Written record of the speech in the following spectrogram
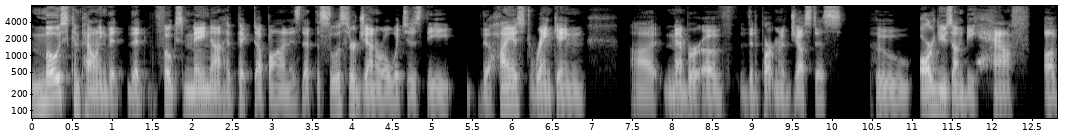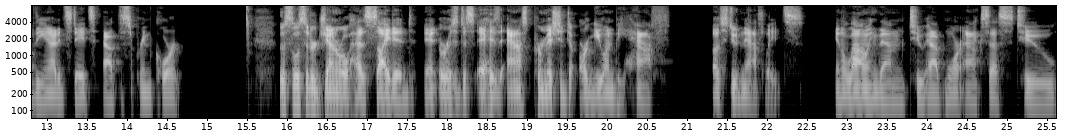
most compelling that that folks may not have picked up on is that the Solicitor General, which is the the highest ranking uh, member of the Department of Justice, who argues on behalf of the United States at the Supreme Court, the Solicitor General has cited eh, or has dis- has asked permission to argue on behalf of student athletes in allowing them to have more access to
